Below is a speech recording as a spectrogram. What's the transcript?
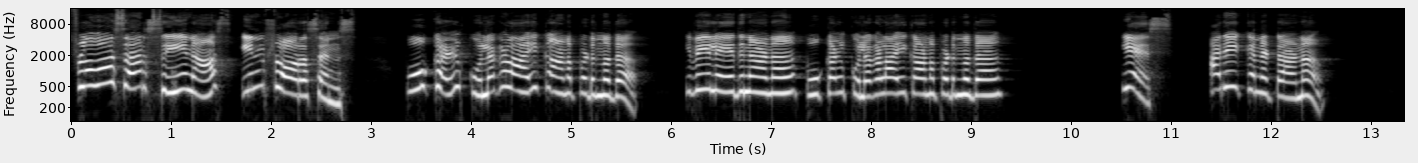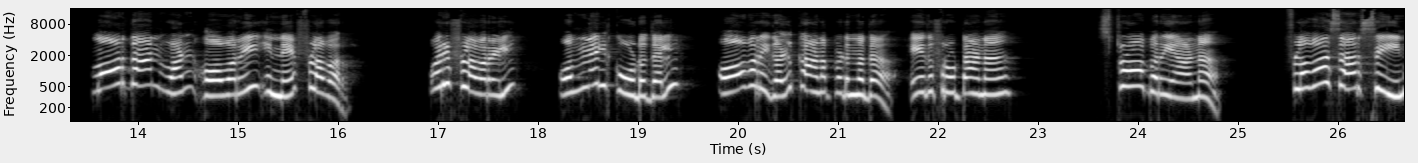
flowers are seen as inflorescence പൂക്കൾ കുലകളായി കാണപ്പെടുന്നത്. ഇവയിൽ ഏതിനാണ് പൂക്കൾ കുലകളായി കാണപ്പെടുന്നത്? യെസ് അരീക്കനട്ടാണ്. More than one ovary in a flower ഒരു ഫ്ലവറിൽ ഒന്നിൽ കൂടുതൽ ഓവറികൾ കാണപ്പെടുന്നത്. ഏത് ഫ്രൂട്ടാണ്? സ്ട്രോബെറി ആണ് flowers are seen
